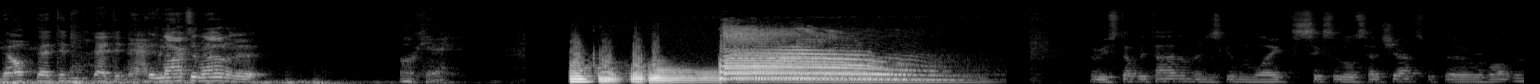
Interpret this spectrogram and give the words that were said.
Nope, that didn't. That didn't happen. It happen. knocked him out of it. Okay. Maybe stun baton him and just give him like six of those headshots with the revolver.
